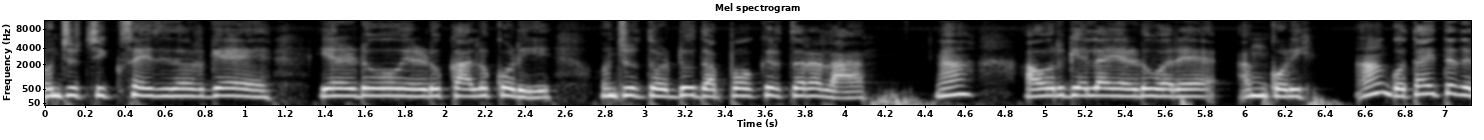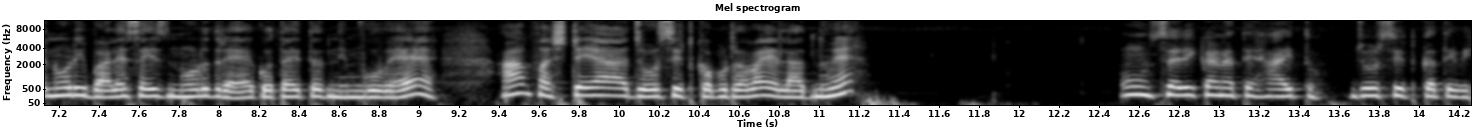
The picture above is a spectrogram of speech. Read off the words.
ಒಂಚೂರು ಚಿಕ್ಕ ಸೈಜ್ ಇರೋರಿಗೆ ಎರಡು ಎರಡು ಕಾಲು ಕೊಡಿ. ಒಂಚೂರು ದೊಡ್ಡ ದಪ್ಪ ಹೋಗಿರ್ತಾರಲ್ಲ ಹಾಂ ಅವ್ರಿಗೆಲ್ಲ ಎರಡೂವರೆ ಹಂಗೆ ಕೊಡಿ. ಹಾಂ ಗೊತ್ತಾಯ್ತದೆ. ನೋಡಿ, ಬಳೆ ಸೈಜ್ ನೋಡಿದ್ರೆ ಗೊತ್ತಾಯ್ತದೆ ನಿಮಗೂ ಹಾಂ ಫಸ್ಟೇ ಜೋಡಿಸಿ ಇಟ್ಕೊಬಿಟ್ರವ ಎಲ್ಲದನ್ನೂ ಹ್ಞೂ, ಸರಿ ಕಾಣತ್ತೆ ಆಯಿತು. ಜೋಡಿಸಿ ಇಟ್ಕೊತೀವಿ.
